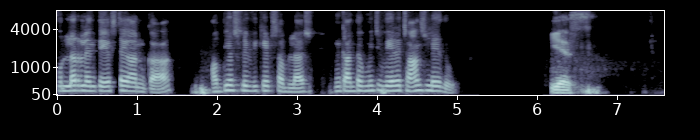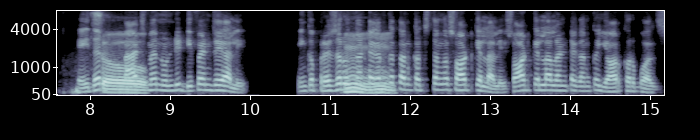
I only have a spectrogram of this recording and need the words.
ఫుల్లర్ లెంత్ వేస్తే కనుక ఆబ్వియస్లీ వికెట్స్ అభిలాష్. ఇంకా అంతకు మించి వేరే ఛాన్స్ లేదు. ఎస్ ఎయిదర్ బ్యాట్స్మెన్ నుండి డిఫెండ్ చేయాలి. ఇంకా ప్రెషర్ ఉందంటే కనుక hmm. తను ఖచ్చితంగా షార్ట్కి వెళ్ళాలి షార్ట్కి వెళ్ళాలంటే కనుక యార్కర్ బాల్స్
